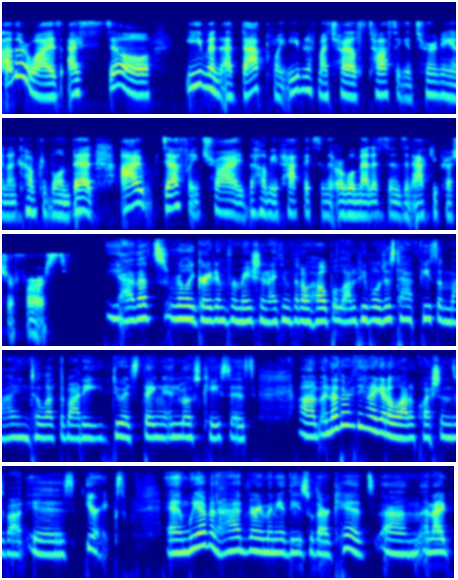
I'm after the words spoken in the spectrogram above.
Otherwise, I still even at that point, even if my child's tossing and turning and uncomfortable in bed, I definitely try the homeopathics and the herbal medicines and acupressure first. Yeah, that's really great information. I think that'll help a lot of people just to have peace of mind to let the body do its thing in most cases. Um, another thing I get a lot of questions about is earaches, and we haven't had very many of these with our kids. Um, and I,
